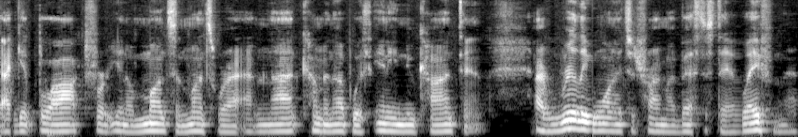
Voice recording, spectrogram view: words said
I get blocked for, you know, months and months where I, am not coming up with any new content. I really wanted to try my best to stay away from that.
